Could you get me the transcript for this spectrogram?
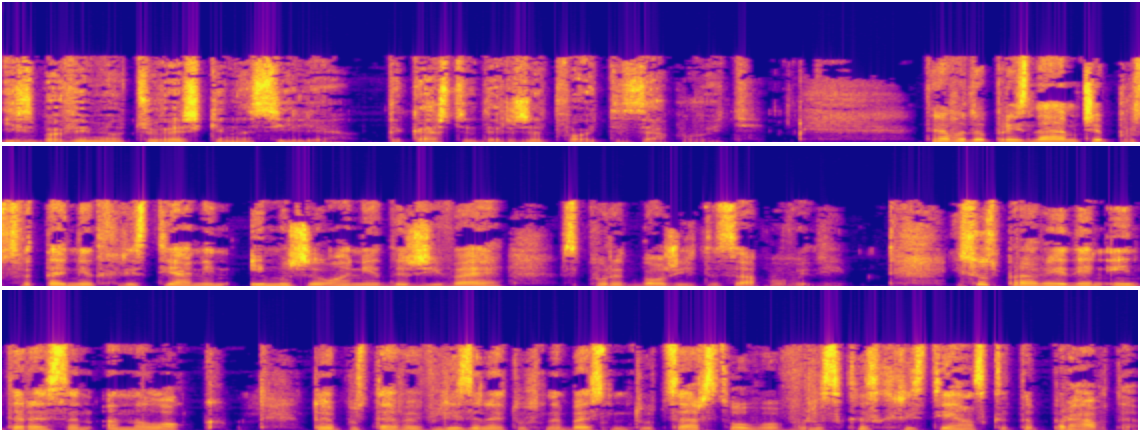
Избави ме от човешки насилия, така ще държа твоите заповеди. Трябва да признаем, че просветеният християнин има желание да живее според Божиите заповеди. Исус прави един интересен аналог. Той поставя влизането в Небесното царство във връзка с християнската правда.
